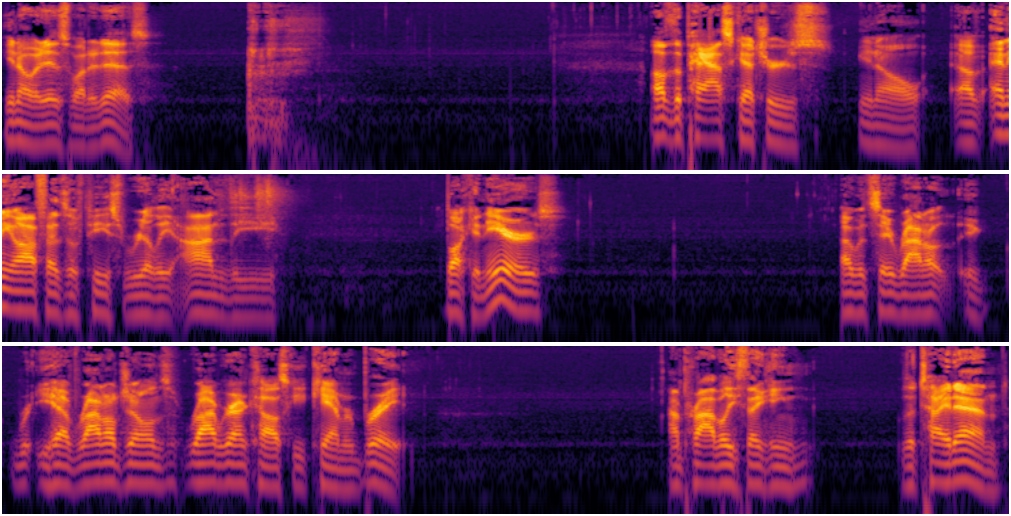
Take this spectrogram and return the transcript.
you know, it is what it is. of the pass catchers, you know, of any offensive piece really on the Buccaneers, I would say Ronald. You have Ronald Jones, Rob Gronkowski, Cameron Brate. I'm probably thinking the tight end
